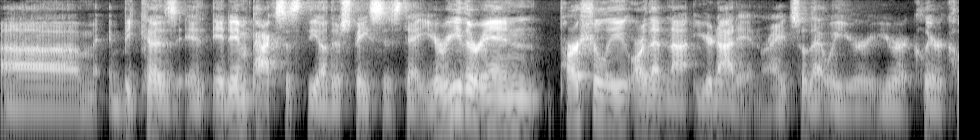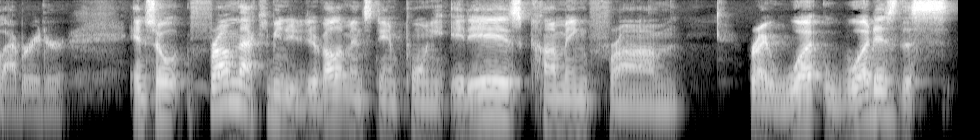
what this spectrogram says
um, because it, it impacts us the other spaces that you're either in partially or that not you're not in right? So that way you're you're a clear collaborator. And so from that community development standpoint it is coming from right what what is this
